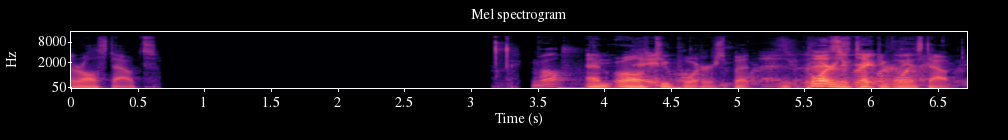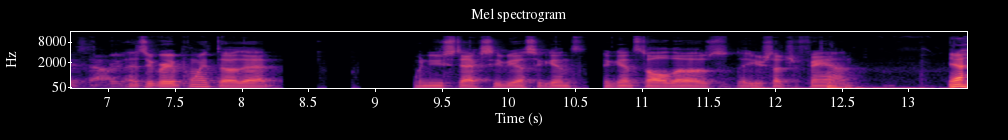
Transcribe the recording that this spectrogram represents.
they're all stouts Well, and well Hey. two porters, but that's porters a is great technically a stout. that's a great point though. That when you stack CBS against against all those, that you're such a fan. Yeah.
